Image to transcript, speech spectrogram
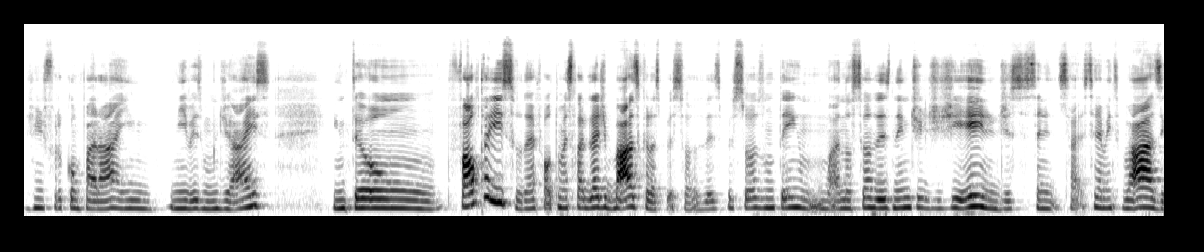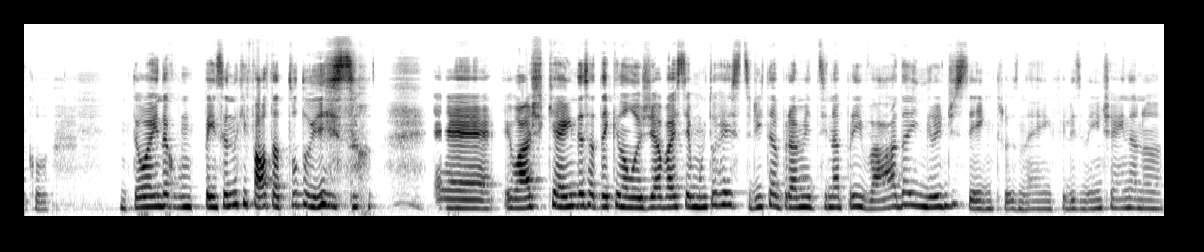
a gente for comparar em níveis mundiais. Então, falta isso, né? Falta uma esclaridade básica das pessoas. Às vezes, as pessoas não têm uma noção, às vezes, nem de, de higiene, de saneamento básico. Então, ainda pensando que falta tudo isso, é, eu acho que ainda essa tecnologia vai ser muito restrita para a medicina privada em grandes centros, né? Infelizmente, ainda no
